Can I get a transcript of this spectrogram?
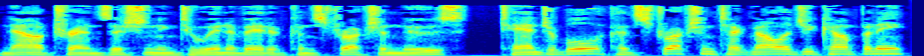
Now transitioning to innovative construction news, Tangible, a construction technology company,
